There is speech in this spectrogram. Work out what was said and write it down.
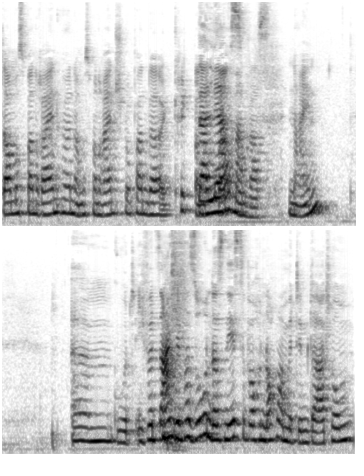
Da muss man reinhören, da muss man reinschnuppern, da kriegt man Da noch lernt was. man was. Nein. Ähm, Gut, ich würde sagen, wir versuchen das nächste Woche nochmal mit dem Datum.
